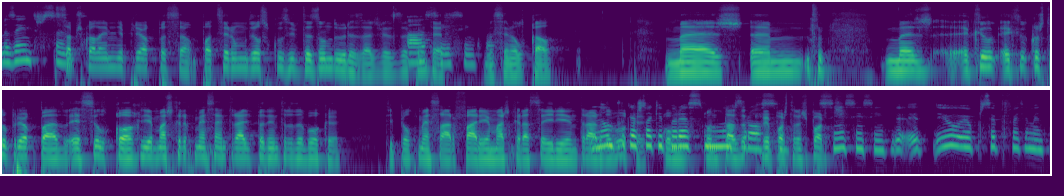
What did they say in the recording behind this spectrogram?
Mas é interessante. Sabes qual é a minha preocupação? Pode ser um modelo exclusivo das Honduras, às vezes Ah, acontece. sim, sim, Uma claro. cena local. Mas. hum, mas aquilo, aquilo que eu estou preocupado é se ele corre e a máscara começa a entrar-lhe para dentro da boca. Tipo, ele começa a arfar e a máscara a sair e a entrar Não, da porque boca. esta aqui como parece quando estás a correr grossa. para os transportes. Sim, sim, sim. Eu, eu percebo perfeitamente.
